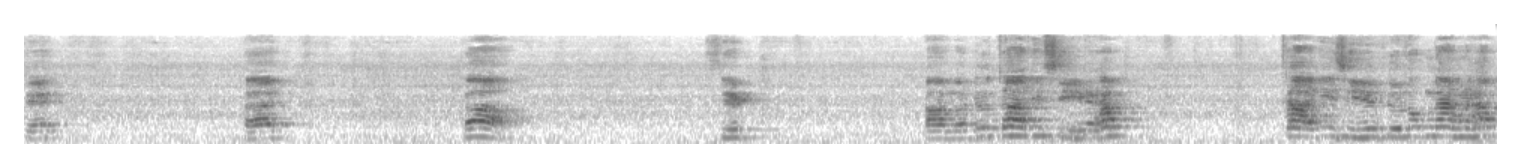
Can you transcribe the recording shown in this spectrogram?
เจ็ดแปดเก้าสิบมาดูท่าที่สี่นะครับ ท่าที่สี่คือลุกนั่งนะครับ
